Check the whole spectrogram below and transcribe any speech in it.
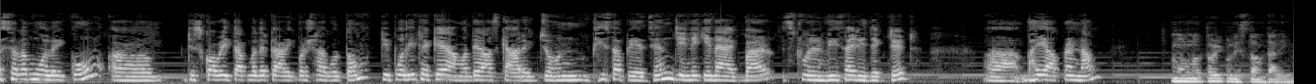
আসসালামু আলাইকুম। ডিসকভারিতে আপনাদেরকে আরেকবার স্বাগতম। ট্রিপলি থেকে আমাদের আজকে আরেকজন ভিসা পেয়েছেন যিনি কিনা একবার স্টুডেন্ট ভিসায় রিজেক্টেড ভাই আপনার নাম? মোহাম্মদ তরিকুল ইসলাম তালিম।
